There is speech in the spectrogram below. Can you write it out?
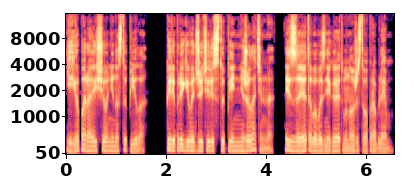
ее пора еще не наступила. Перепрыгивать же через ступень нежелательно, из-за этого возникает множество проблем.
